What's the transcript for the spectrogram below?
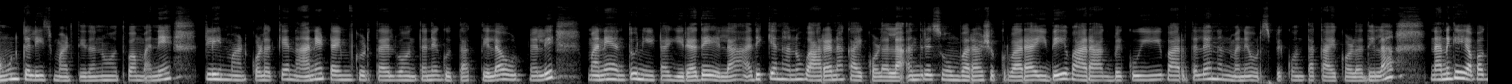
ಅವ್ನು ಗಲೀಜು ಮಾಡ್ತಿದ್ದಾನೋ, ಅಥವಾ ಮನೆ ಕ್ಲೀನ್ ಮಾಡ್ಕೊಳ್ಳೋಕ್ಕೆ ನಾನೇ ಟೈಮ್ ಕೊಡ್ತಾ ಇಲ್ವೋ ಅಂತಲೇ ಗೊತ್ತಾಗ್ತಿಲ್ಲ. ಒಟ್ಟಿನಲ್ಲಿ ಮನೆ ಅಂತೂ ನೀಟಾಗಿ ಇರೋದೇ ಇಲ್ಲ. ಅದಕ್ಕೆ ನಾನು ವಾರನ ಕಾಯ್ಕೊಳ್ಳಲ್ಲ ಅಂದರೆ ಸೋಮವಾರ, ಶುಕ್ರವಾರ ಇದೇ ವಾರ ಆಗಬೇಕು. ಈ ವಾರದಲ್ಲೇ ನಾನು ಮನೆ ಒರೆಸ್ಬೇಕು ಅಂತ ಕಾಯ್ಕೊಳ್ಳೋದಿಲ್ಲ ನನಗೆ ಯಾವಾಗ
